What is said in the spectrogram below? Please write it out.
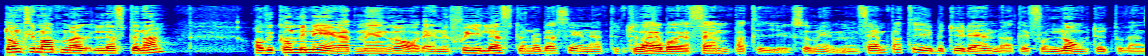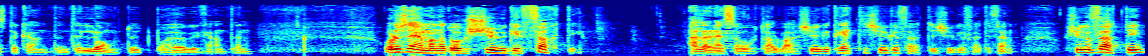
De klimatlöftena har vi kombinerat med en rad energilöften och där ser ni att det tyvärr bara är fem partier som är Men fem partier betyder ändå att det är från långt ut på vänsterkanten till långt ut på högerkanten. Och då säger man att år 2040, alla dessa årtal va, 2030, 2040, 2045. 2040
